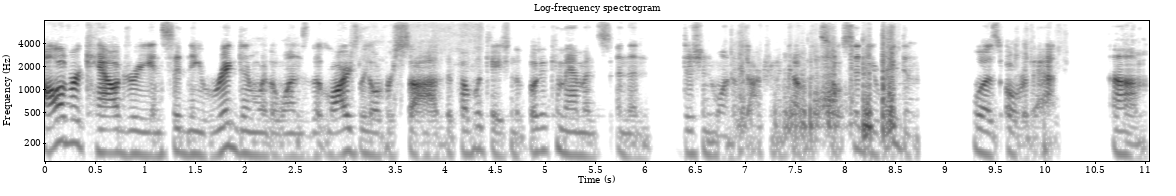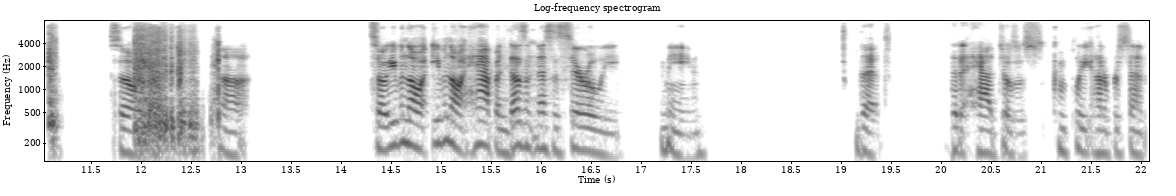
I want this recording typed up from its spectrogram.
Oliver Cowdery and Sidney Rigdon were the ones that largely oversaw the publication of the Book of Commandments and then edition one of Doctrine and Covenants. So Sidney Rigdon was over that. Um, so, uh, so even though even though it happened, doesn't necessarily mean that that it had Joseph's complete 100%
